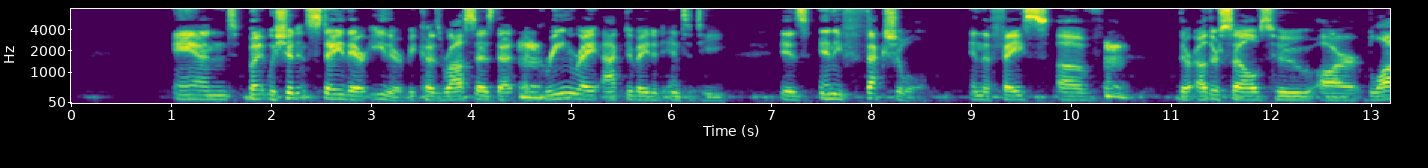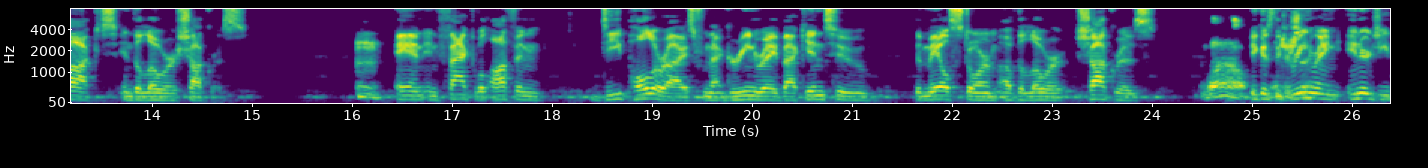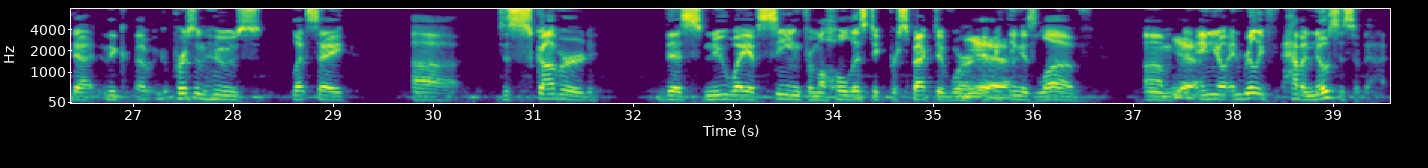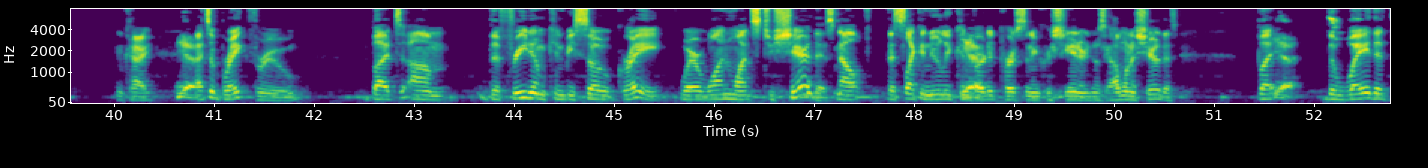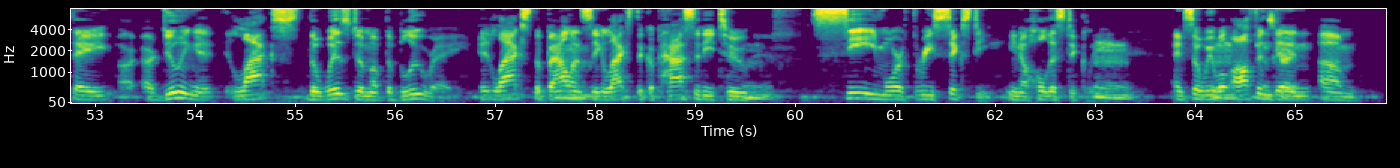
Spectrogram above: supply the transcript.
and but we shouldn't stay there either because Ra says that a Mm. green ray activated entity is ineffectual in the face of Mm. their other selves who are blocked in the lower chakras Mm. and in fact will often depolarize from that green ray back into the maelstrom of the lower chakras Wow. because the green ray energy that the person who's let's say uh, discovered this new way of seeing from a holistic perspective where Yeah. everything is love um, Yeah. and, and, you know and really have a gnosis of that okay? Yeah. that's a breakthrough but um, the freedom can be so great where one wants to share this. Now that's like a newly converted person in christianity like, i want to share this. But Yeah. the way that they are, are doing it lacks the wisdom of the blue ray. It lacks the balancing. It lacks the capacity to Mm. see more 360 you know holistically. Mm. and so we will Mm, often that's then um,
